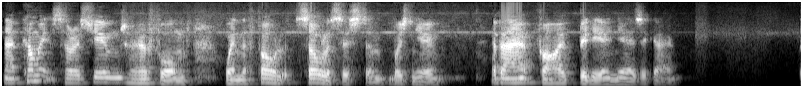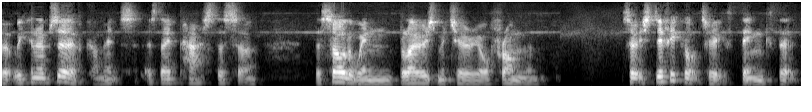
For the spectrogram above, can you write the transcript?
Now, comets are assumed to have formed when the solar system was new, about 5 billion years ago. But we can observe comets as they pass the sun. The solar wind blows material from them. So it's difficult to think that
